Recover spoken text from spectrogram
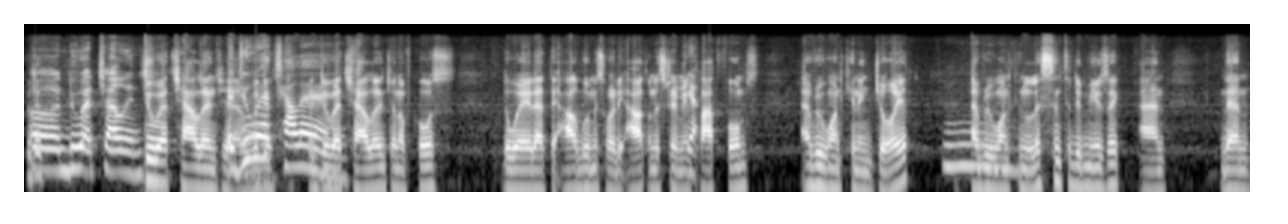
We did Uh, duet challenge. duet challenge. Yeah, we duet did A duet challenge. challenge, and of course, the way that the album is already out on the streaming Yeah. platforms, everyone can enjoy it. Everyone can listen to the music, and then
